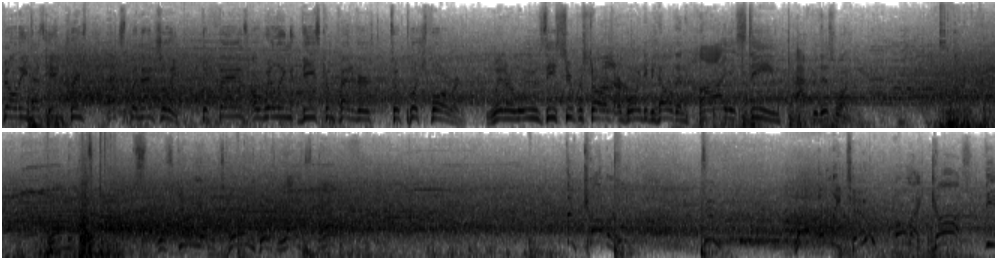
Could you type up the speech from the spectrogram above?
building has increased exponentially. The fans are willing these competitors to push forward. Win or lose, these superstars are going to be held in high esteem after this one. The top, Mysterio turned his lights off. The cover. What, only two? Oh my gosh, The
